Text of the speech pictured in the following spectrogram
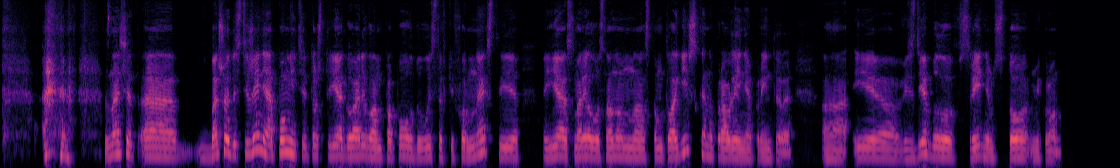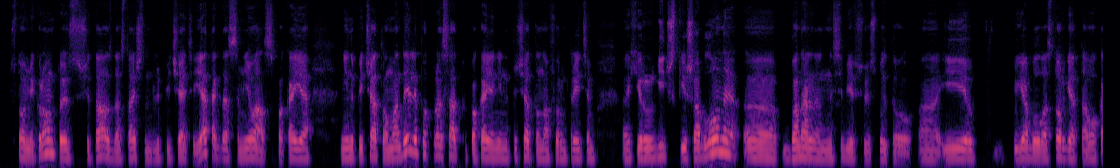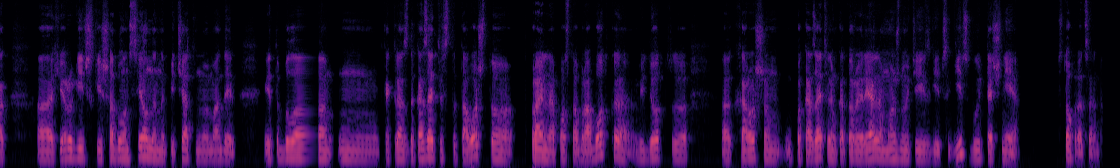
Значит, э, большое достижение. Помните то, что я говорил вам по поводу выставки Formnext, и я смотрел в основном на стоматологическое направление принтера, и везде было в среднем 100 микрон. 100 микрон, то есть считалось достаточно для печати. Я тогда сомневался, пока я не напечатал модели под просадку, пока я не напечатал на форм третьем э, хирургические шаблоны, э, банально на себе все испытывал. А, и я был в восторге от того, как э, хирургический шаблон сел на напечатанную модель. И это было как раз доказательство того, что правильная постобработка ведет к хорошим показателям, которые реально можно уйти из гипса. Гипс будет точнее, 100%.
